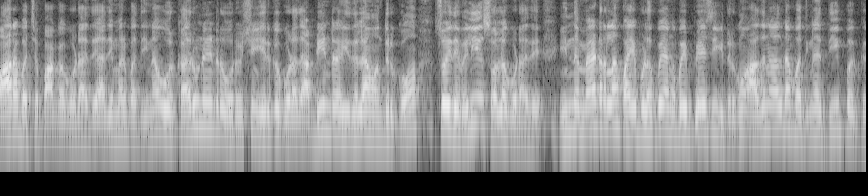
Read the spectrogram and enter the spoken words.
பாரபட்சம் பார்க்கக்கூடாது. அதே மாதிரி பார்த்தீங்கன்னா ஒரு கருணைன்ற ஒரு விஷயம் இருக்கக்கூடாது அப்படின்ற இதெல்லாம் வந்திருக்கும். ஸோ இதை வெளியே சொல்லக்கூடாது. இந்த மேட்டர்லாம் பைப்பில் போய் அங்கே போய் பேசிக்கிட்டு இருக்கும். அதனால தான் பார்த்தீங்கன்னா தீபக்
